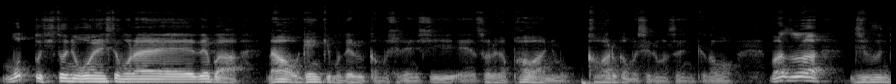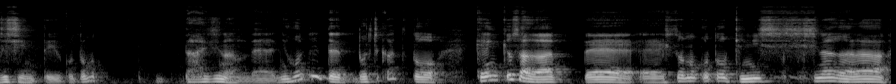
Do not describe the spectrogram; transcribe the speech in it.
もっと人に応援してもらえれば、なお元気も出るかもしれんし、えそれがパワーにも変わるかもしれませんけど、まずは自分自身っていうことも大事なんで、日本人ってどっちかっていうと、謙虚さがあって、え、人のことを気にしながら、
